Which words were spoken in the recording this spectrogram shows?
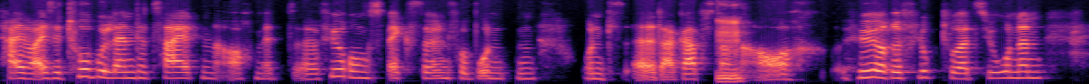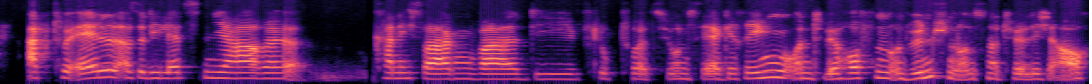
teilweise turbulente Zeiten, auch mit äh, Führungswechseln verbunden. Und äh, da gab es dann mhm. auch höhere Fluktuationen. Aktuell, also die letzten Jahre, kann ich sagen, war die Fluktuation sehr gering und wir hoffen und wünschen uns natürlich auch,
